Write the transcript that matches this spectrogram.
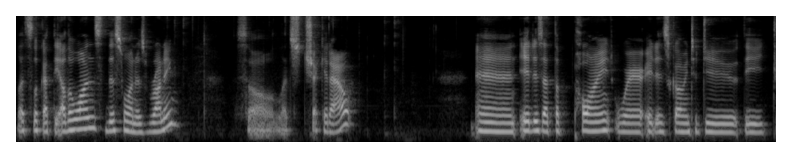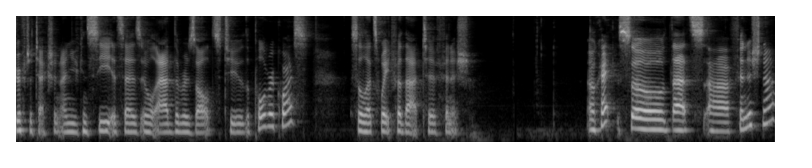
Let's look at the other ones. This one is running. So let's check it out and it is at the point where it is going to do the drift detection and you can see it says it will add the results to the pull request so let's wait for that to finish Okay, so that's uh, finished now.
